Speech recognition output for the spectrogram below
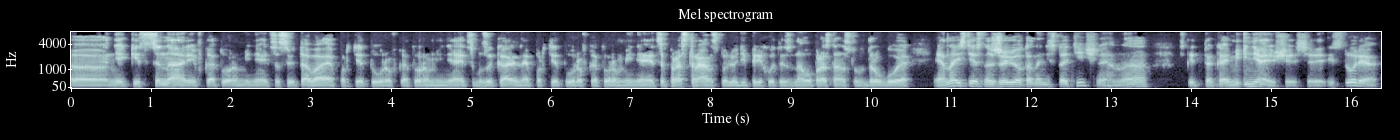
э, некий сценарий, в котором меняется световая партитура, в котором меняется музыкальная партитура, в котором меняется пространство, люди переходят из одного пространства в другое. И она, естественно, живет, она не статичная, она, так сказать, такая меняющаяся история.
